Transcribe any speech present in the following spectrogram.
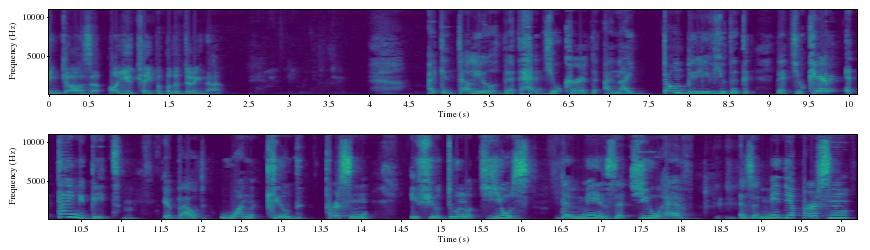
in Gaza. Are you capable of doing that? I can tell you that had you cared, and I don't believe you that that you care a tiny bit hmm. about one killed person, if you do not use the means that you have as a media person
